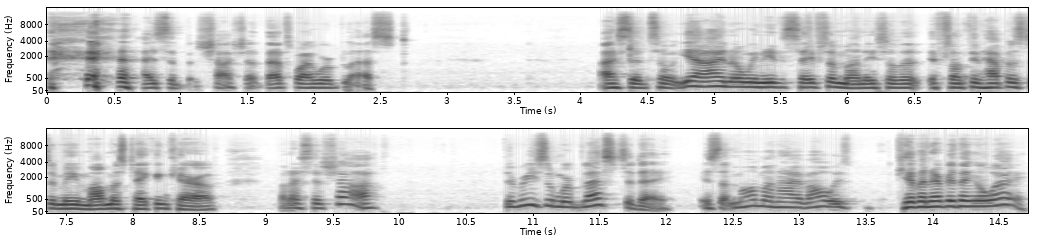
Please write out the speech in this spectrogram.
I said, But Shasha, that's why we're blessed. I said, So yeah, I know we need to save some money so that if something happens to me, mama's taken care of. But I said, Shah, the reason we're blessed today is that mama and I have always given everything away.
